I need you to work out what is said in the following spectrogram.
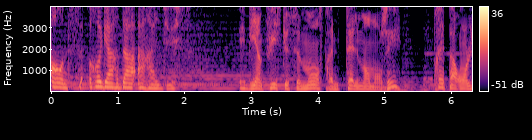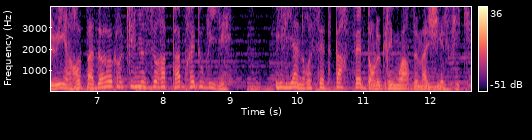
Hans regarda Araldus. Eh bien, puisque ce monstre aime tellement manger, préparons-lui un repas d'ogre qu'il ne sera pas prêt d'oublier. Il y a une recette parfaite dans le grimoire de magie elfique.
